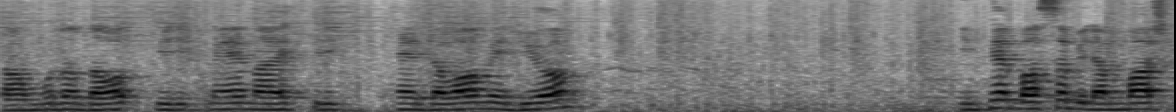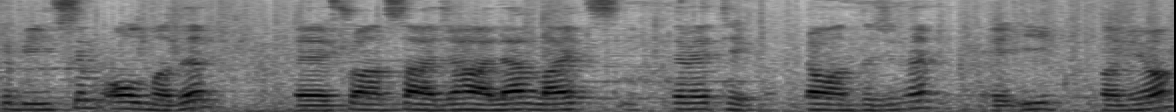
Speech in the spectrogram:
Şu an burada Davut birikmeye, Knight birikmeye devam ediyor. İlpe basabilen başka bir isim olmadı. Ee, şu an sadece hala Lights ilkte ve teknoloji avantajını e, iyi kullanıyor.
